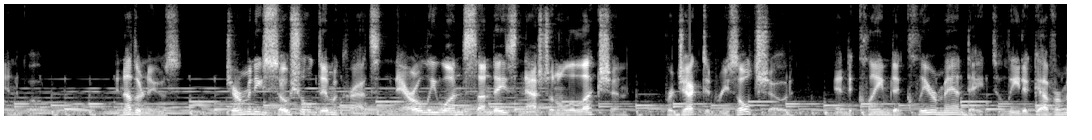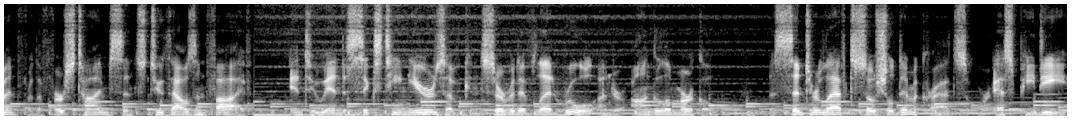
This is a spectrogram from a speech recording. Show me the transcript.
end quote. In other news, Germany's Social Democrats narrowly won Sunday's national election projected results showed, and claimed a clear mandate to lead a government for the first time since 2005 and to end 16 years of conservative led rule under Angela Merkel. The center left Social Democrats, or SPD,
